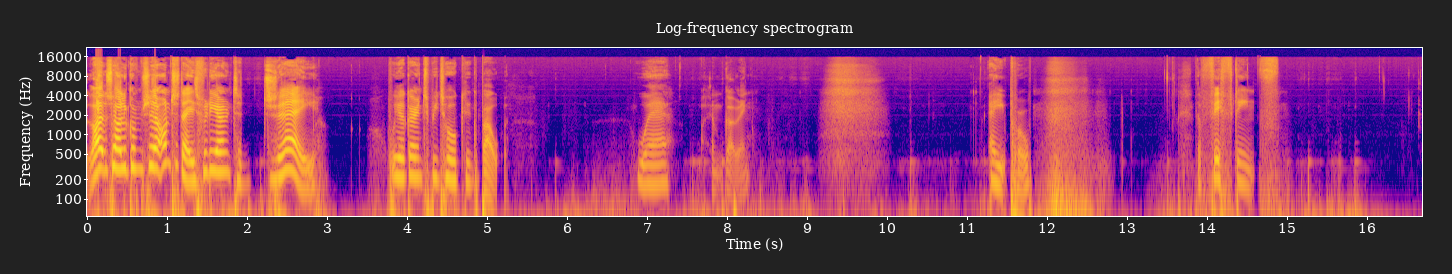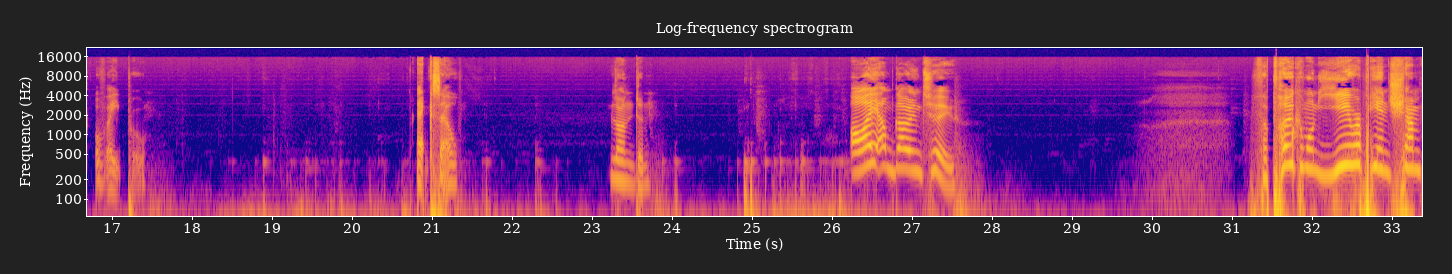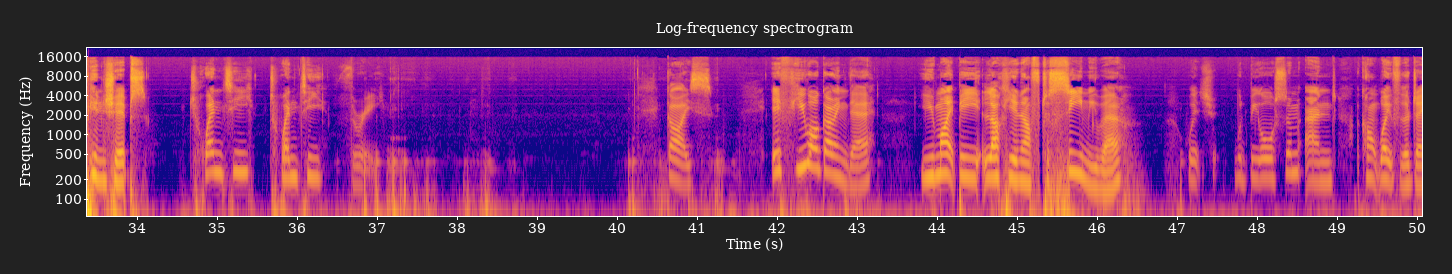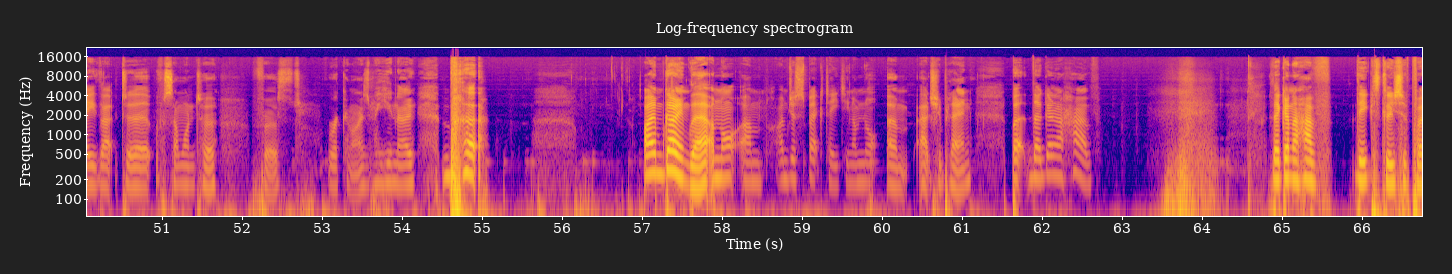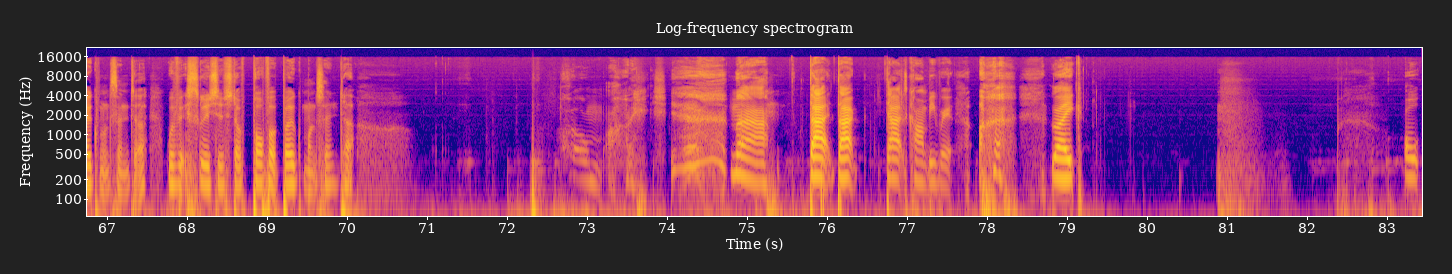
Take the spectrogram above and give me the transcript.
Let's welcome shit on today's video. Today, we are going to be talking about where I am going. April the 15th of April. Excel. London. I am going to the Pokemon European Championships 2023. Guys, if you are going there, you might be lucky enough to see me there, which would be awesome. And I can't wait for the day that uh, for someone to first recognize me, you know. But I'm going there. I'm not. Um, I'm just spectating. I'm not um actually playing. But they're gonna have. They're gonna have the exclusive Pokemon Center with exclusive stuff. Pop up Pokemon Center. Oh my! nah, that that that can't be real. like, oh,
